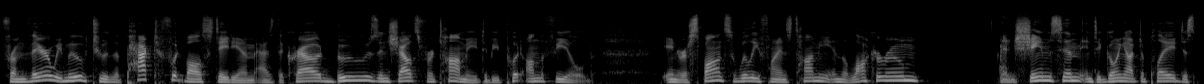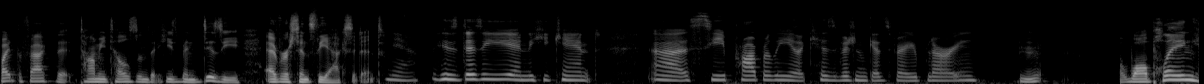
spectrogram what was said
From there, we move to the packed football stadium as the crowd boos and shouts for Tommy to be put on the field. In response, Willie finds Tommy in the locker room and shames him into going out to play despite the fact that Tommy tells him that he's been dizzy ever since the accident. Yeah, he's dizzy and he can't uh, see properly. Like his vision gets very blurry. While playing,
